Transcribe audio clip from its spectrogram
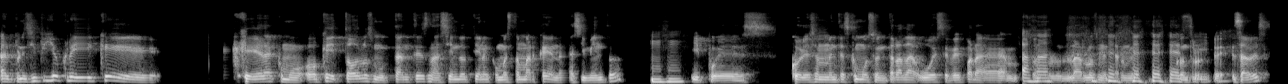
Al principio yo creí que, que era como, ok, todos los mutantes naciendo tienen como esta marca de nacimiento y pues curiosamente es como su entrada USB para Ajá. controlarlos mentalmente. control- Sí. ¿sabes?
